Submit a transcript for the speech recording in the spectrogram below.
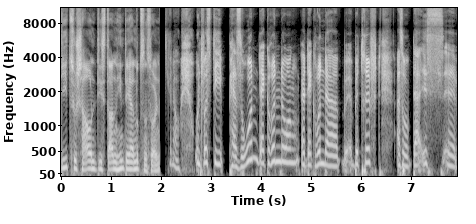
die zu schauen, die es dann hinterher nutzen sollen. Genau. Und was die Person der Gründung, äh, der Gründer betrifft, also da ist äh,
